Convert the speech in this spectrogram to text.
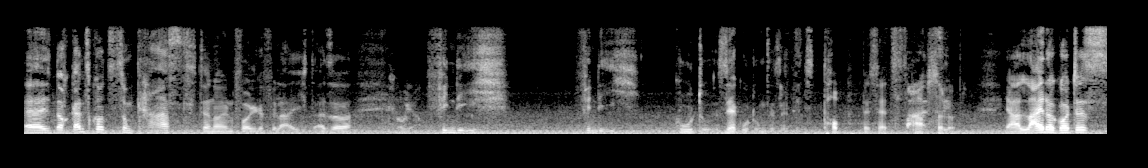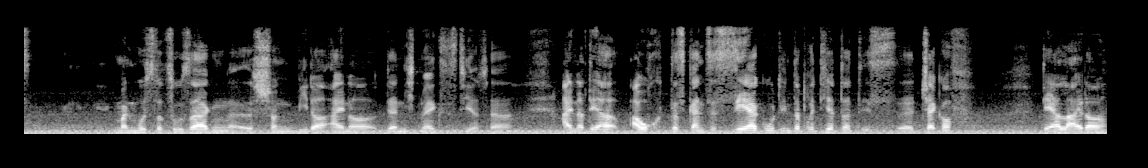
Äh, noch ganz kurz zum Cast der neuen Folge vielleicht. Also finde ich, finde ich gut, sehr gut umgesetzt. Top besetzt, Wahnsinn. absolut. Ja, leider Gottes, man muss dazu sagen, ist schon wieder einer, der nicht mehr existiert. Ja. Einer, der auch das Ganze sehr gut interpretiert hat, ist äh, Chekhov, der leider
